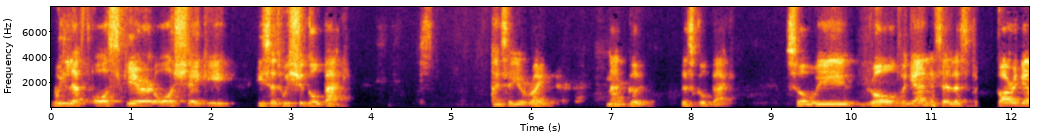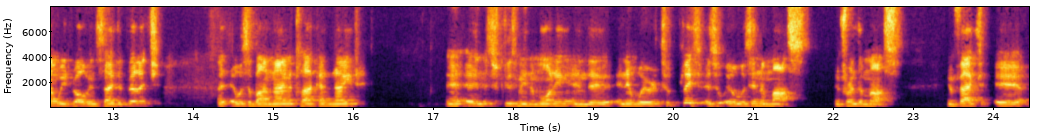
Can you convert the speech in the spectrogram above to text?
We left all scared, all shaky." He says we should go back. I say, "You're right. Not good. Let's go back." So we drove again and said, "Let's put the car again." We drove inside the village. It was about nine o'clock at night and, and, excuse me, in the morning, and the, and then where it took place, is it was in the mosque, in front of the mosque. In fact, uh,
